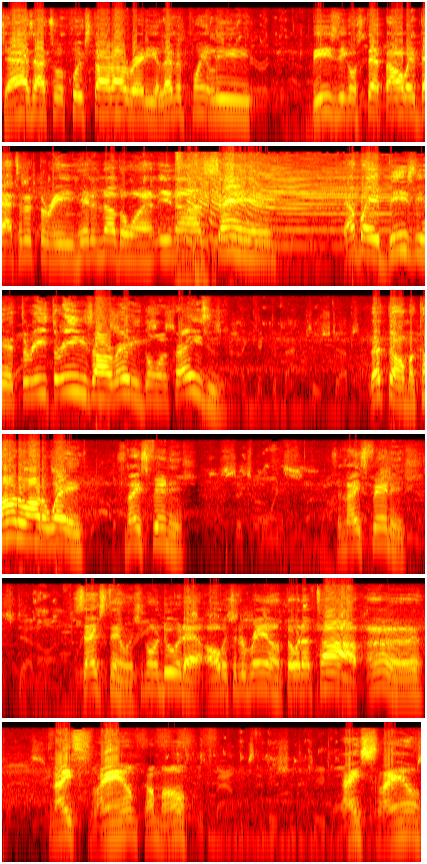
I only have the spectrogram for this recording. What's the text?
Jazz out to a quick start already. 11 point lead. Beasley gonna step all the way back to the three. Hit another one. You know what I'm saying? That boy Beasley hit three threes already. Going crazy. Let go. McConnell all the way. It's a nice finish. It's a nice finish. Sexton, what you gonna do with that? All the way to the rim. Throw it up top. Uh, nice slam. Come on. Nice slam.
